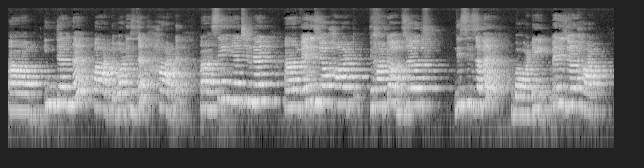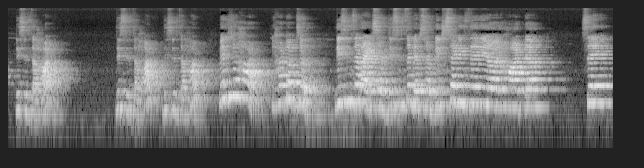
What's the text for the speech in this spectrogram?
uh, internal part. What is that? Heart. Uh, see here children, uh, where is your heart? You have to observe. This is our body. Where is your heart? This is the heart. This is the heart. This is the heart. Where is your heart? You have to observe. This is the right side. This is the left side. Which side is there your heart? Say,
